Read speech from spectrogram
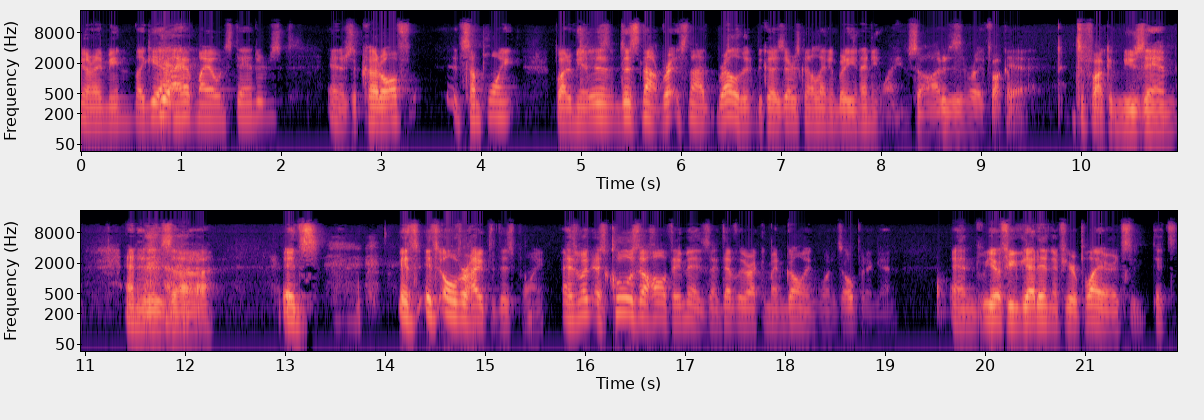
You know what I mean? Like, yeah, Yeah. I have my own standards, and there's a cutoff at some point. But I mean, it's, it's not re- it's not relevant because they're just going to let anybody in anyway. So it doesn't really fucking. Yeah. It's a fucking museum, and it is. uh It's it's it's overhyped at this point. As as cool as the Hall of Fame is, I definitely recommend going when it's open again. And you know, if you get in, if you're a player, it's it's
